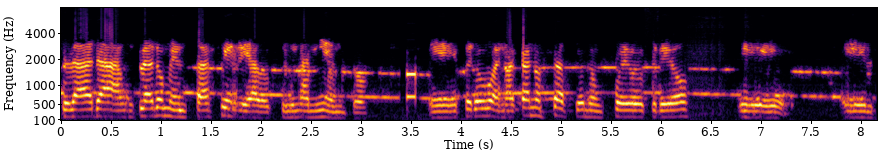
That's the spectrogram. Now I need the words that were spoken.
clara, un claro mensaje de adoctrinamiento. Eh, pero bueno, acá no está solo en juego, creo, eh, el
